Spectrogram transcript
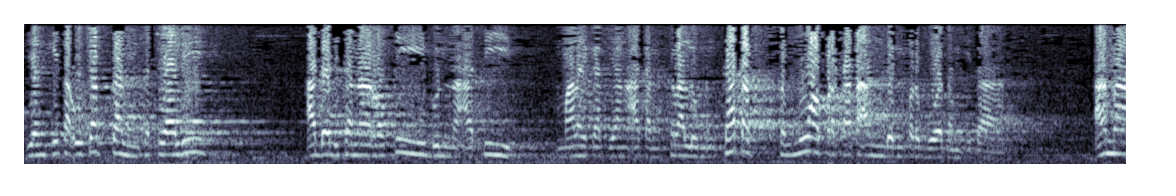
yang kita ucapkan kecuali ada di sana raqibun atid, malaikat yang akan selalu mencatat semua perkataan dan perbuatan kita. Ama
